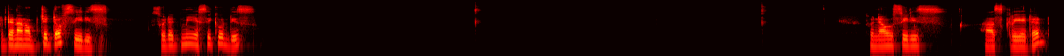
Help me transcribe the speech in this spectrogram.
return an object of series. So let me execute this. So now series has created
